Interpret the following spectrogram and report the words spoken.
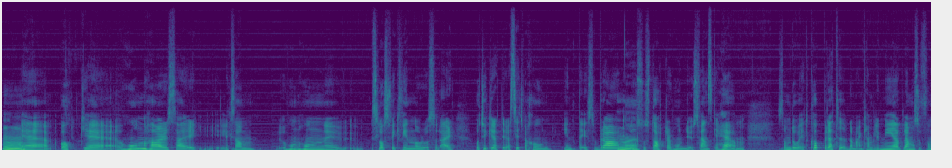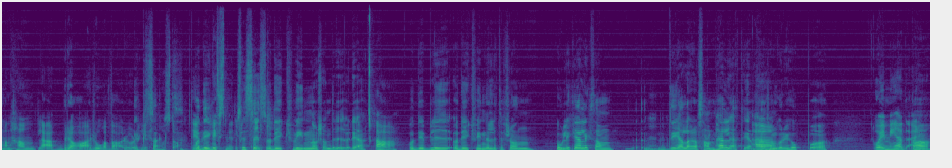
Mm. Eh, och eh, hon har så här, liksom, hon, hon eh, slåss för kvinnor och sådär. Och tycker att deras situation inte är så bra. Nej. Och så startar hon ju Svenska Hem. Som då är ett kooperativ där man kan bli medlem och så får man handla bra råvaror liksom, hos dem. Det är Och en livsmedelsbutik. Precis, och det är kvinnor som driver det. Ja, Och det, blir, och det är kvinnor lite från olika liksom, delar av samhället egentligen Ja. som går ihop. Och, och är med där. ja,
